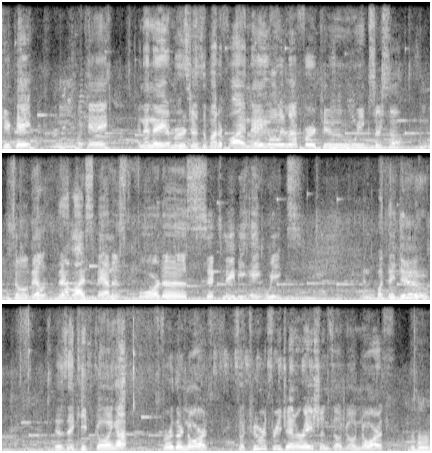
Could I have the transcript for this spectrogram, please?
pupate, Mhm. okay, and then they emerge as the butterfly, and they only live for two weeks or so. So they'll, their lifespan is four to six, maybe eight weeks. And what they do is they keep going up further north. So two or three generations, they'll go north Uh-huh.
